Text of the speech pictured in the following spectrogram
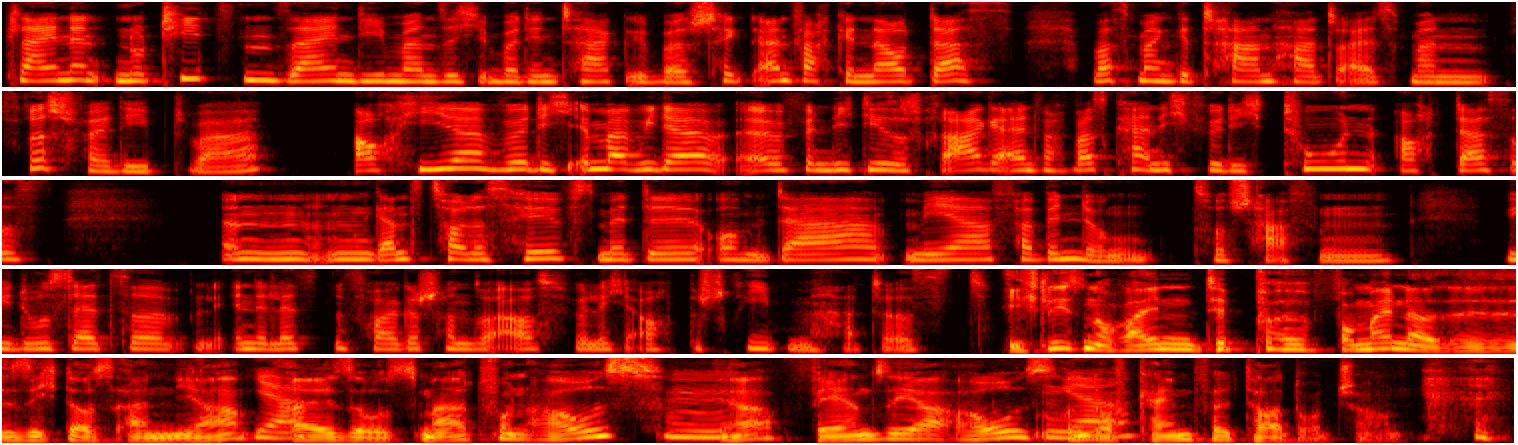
kleine Notizen sein, die man sich über den Tag überschickt. Einfach genau das, was man getan hat, als man frisch verliebt war auch hier würde ich immer wieder, äh, finde ich, diese Frage einfach, was kann ich für dich tun? Auch das ist ein, ein ganz tolles Hilfsmittel, um da mehr Verbindung zu schaffen wie du es letzte, in der letzten Folge schon so ausführlich auch beschrieben hattest. Ich schließe noch einen Tipp äh, von meiner äh, Sicht aus an, ja? ja. Also Smartphone aus, mhm. ja, Fernseher aus ja. und auf keinen Fall Tatort schauen.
